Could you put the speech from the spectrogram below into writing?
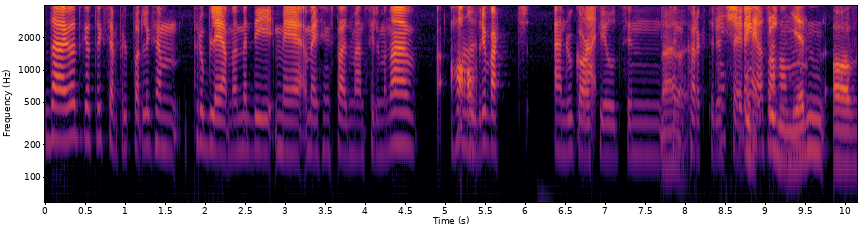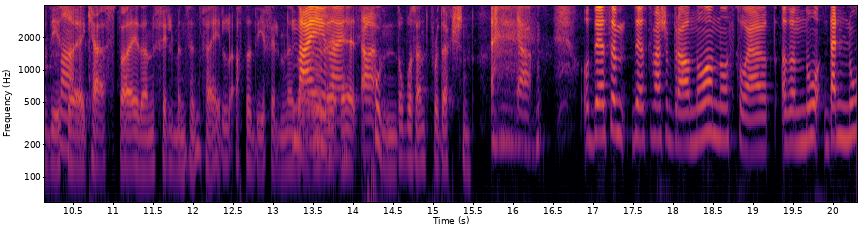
det er jo et godt eksempel på at liksom, problemet med, de, med Amazing Spiderman-filmene har aldri vært Andrew Garfield sin, Nei, sin nei. karakterisering. Ikke Altså, han- Ingen av de som er casta i den filmen sin feil, at de filmene Nei, det nei. er Ja. 100 production. Ja. Og det som, det som er så bra nå, nå så jeg at altså nå, Det er nå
